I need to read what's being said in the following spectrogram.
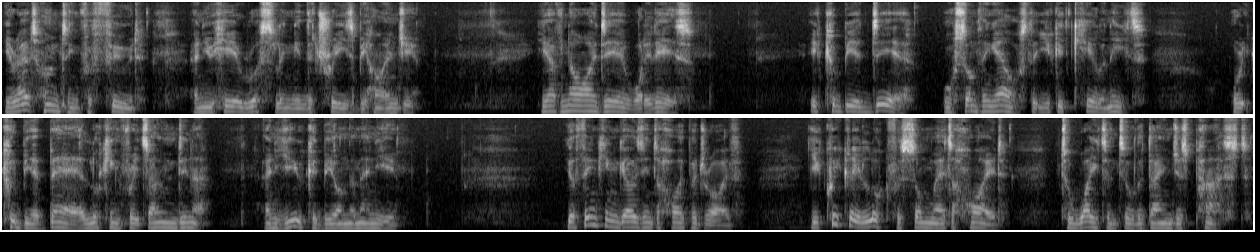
you're out hunting for food and you hear rustling in the trees behind you. You have no idea what it is. It could be a deer or something else that you could kill and eat. Or it could be a bear looking for its own dinner, and you could be on the menu. Your thinking goes into hyperdrive. You quickly look for somewhere to hide, to wait until the danger's past.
